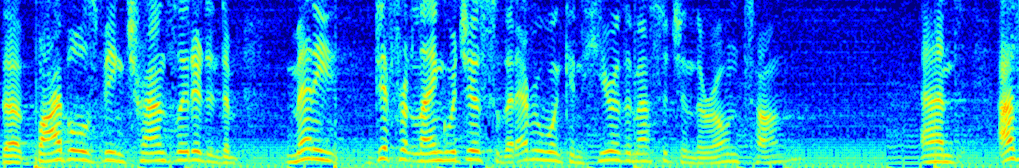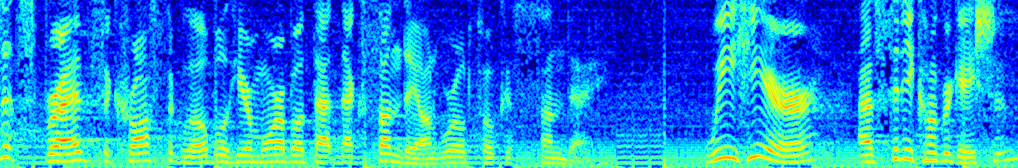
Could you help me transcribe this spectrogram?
The Bible is being translated into many different languages so that everyone can hear the message in their own tongue. And as it spreads across the globe, we'll hear more about that next Sunday on World Focus Sunday. we here, as city congregation,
